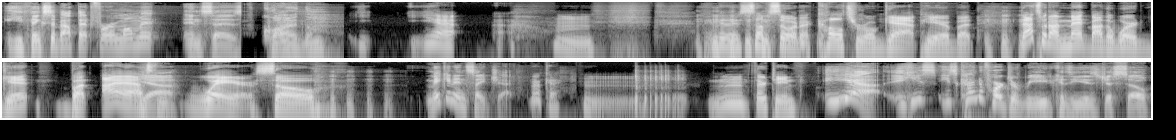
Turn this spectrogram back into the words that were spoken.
He thinks about that for a moment and says, Acquired them. Yeah. Uh, hmm. Maybe there's some sort of cultural gap here, but that's what I meant by the word get. But I asked Yeah. where, so "Make an insight check." okay. Hmm. Mm, Thirteen. Yeah, he's he's kind of hard to read because he is just so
